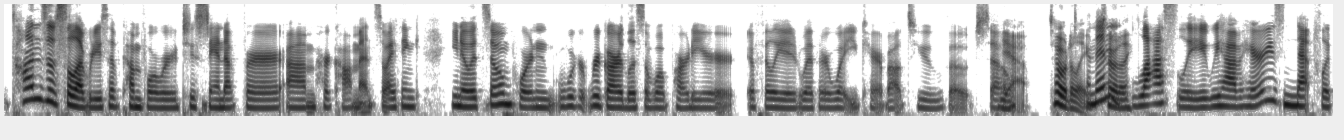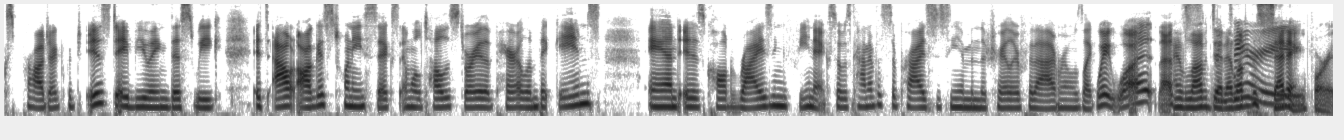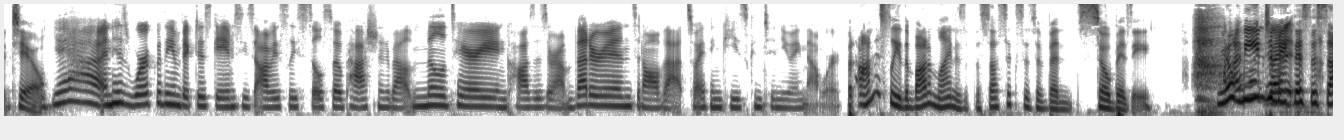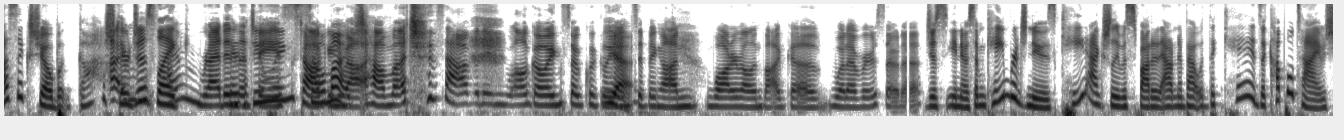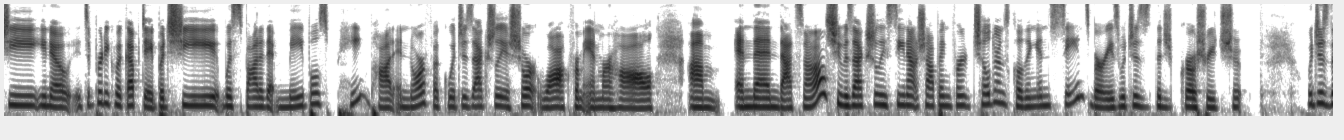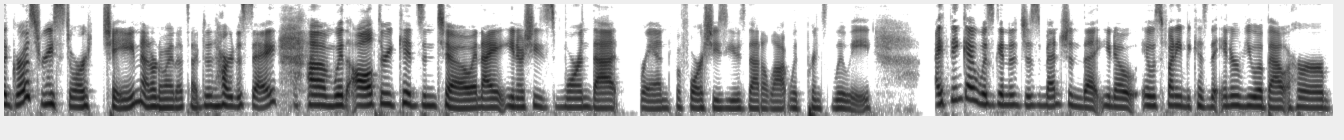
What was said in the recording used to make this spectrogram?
Tons of celebrities have come forward to stand up for um, her comments. So I think, you know, it's so important, w- regardless of what party you're affiliated with or what you care about, to vote. So, Yeah. Totally. and then totally. lastly, we have Harry's Netflix project, which is debuting this week. It's out August 26th and will tell the story of the Paralympic Games. And it is called Rising Phoenix. So it was kind of a surprise to see him in the trailer for that. Everyone was like, wait, what? That's, I loved it. I love the setting for it too. Yeah, and his work with the Invictus Games, he's obviously still so passionate about military and causes around veterans and all that. So I think he's continuing that work. But honestly, the bottom line is that the Sussexes have been so busy. We don't I'm mean to make this the Sussex show, but gosh, they're I'm- just like I'm red in the face so talking much. about how much is happening while going so quickly Yeah. and sipping on watermelon vodka, whatever soda. just you know some Cambridge news. Kate actually was spotted out and about with the kids a couple times. She, you know, it's a pretty quick update, but she was spotted at Mabel's Paint Pot in Norfolk, which is actually a short walk from Anmer Hall. Um, and then that's not all. She was actually seen out shopping for children's clothing in Sainsbury's, which is the grocery. Ch- which is the grocery store chain. I don't know why that's hard to, say. Um, with all three kids in tow, and I, you know, she's worn that brand before. She's used that a lot with Prince Louis. I think I was going to just mention that, you know, it was funny because the interview about her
